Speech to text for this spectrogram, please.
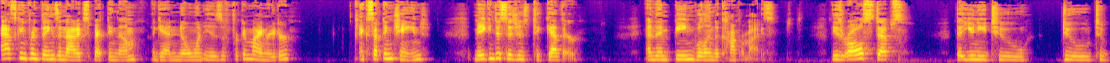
asking for things and not expecting them. Again, no one is a freaking mind reader. Accepting change. Making decisions together and then being willing to compromise. These are all steps that you need to do to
